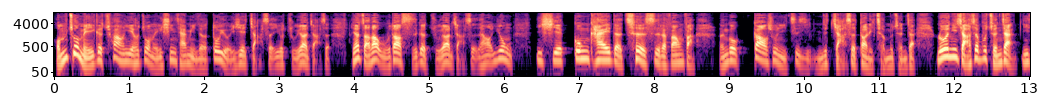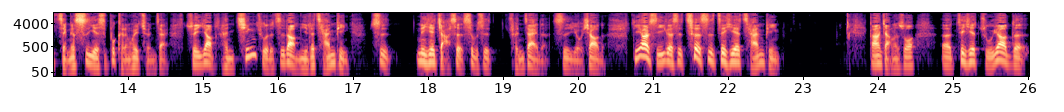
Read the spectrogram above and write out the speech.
我们做每一个创业或做每一个新产品的都有一些假设，一个主要假设。你要找到五到十个主要假设，然后用一些公开的测试的方法，能够告诉你自己你的假设到底存不存在。如果你假设不存在，你整个事业是不可能会存在。所以要很清楚的知道你的产品是。那些假设是不是存在的，是有效的？第二十一个是测试这些产品。刚刚讲的说，呃，这些主要的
